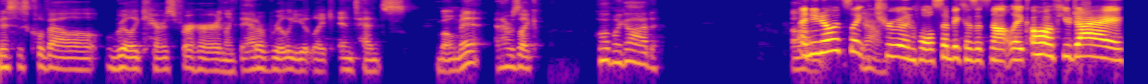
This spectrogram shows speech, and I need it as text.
Mrs. Clavel really cares for her, and like they had a really like intense moment." And I was like, "Oh my god!" and you Um, know it's like yeah. true and wholesome because it's not like oh if you die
